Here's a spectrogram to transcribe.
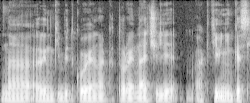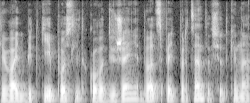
на рынке биткоина, которые начали активненько сливать битки после такого движения. 25% все-таки на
